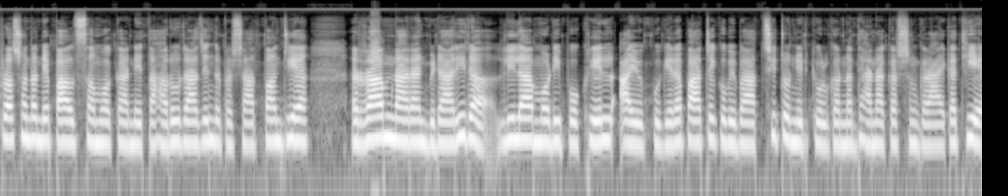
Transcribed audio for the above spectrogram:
प्रचण्ड नेपाल समूहका नेताहरू राजेन्द्र प्रसाद पाण्ड्य रामनारायण बिडारी र लीलामणि पोखरेल आयोग पुगेर पार्टीको विवाद छिटो निर्क्योल गर्न ध्यानकर्षण गराएका थिए।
